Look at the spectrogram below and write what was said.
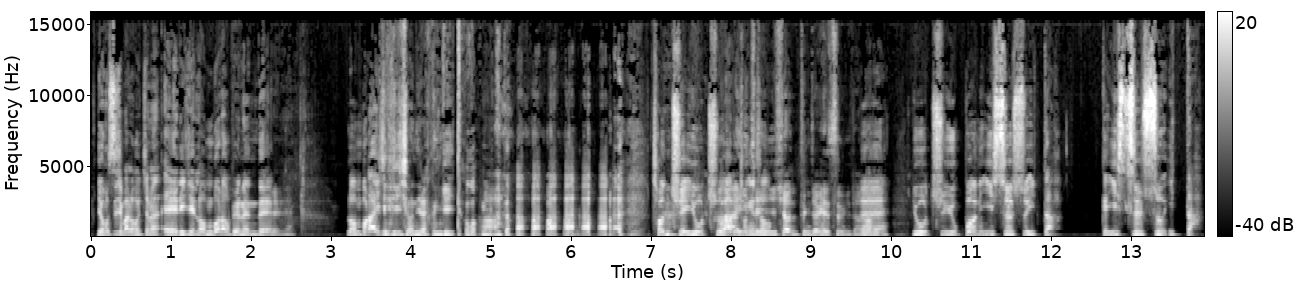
영어 쓰지 말라고 했지만 L이 이제 럼버라고 표현했는데 네. 럼버라이제이션이라는 게 있다고 합니다. 아. 천추의 요추화를 통해서 등장했습니다. 네. 요추 6번이 있을 수 있다. 그러니까 있을 수 있다.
